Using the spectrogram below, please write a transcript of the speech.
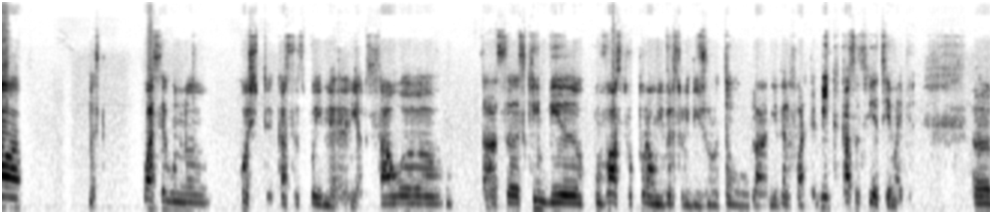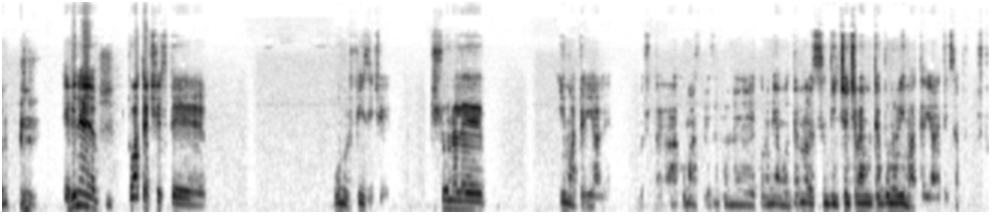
a, nu știu, poate un uh, coști ca să-ți pui merele în el sau uh, da, să schimbi uh, cumva structura universului din jurul tău la nivel foarte mic ca să-ți fie ție mai bine. E bine, toate aceste bunuri fizice și unele imateriale. Acum, spre exemplu, în economia modernă sunt din ce în ce mai multe bunuri imateriale, de exemplu, nu știu,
